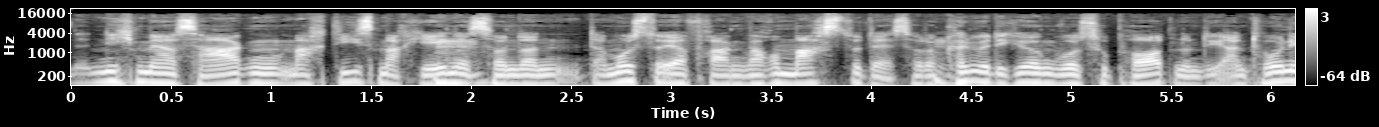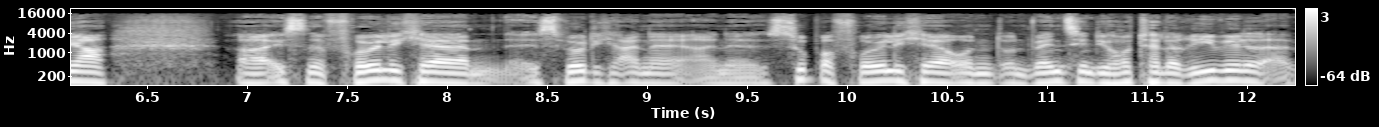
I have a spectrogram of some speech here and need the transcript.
nicht mehr sagen, mach dies, mach jenes, Mhm. sondern da musst du eher fragen, warum machst du das? Oder können wir dich irgendwo supporten? Und die Antonia äh, ist eine fröhliche, ist wirklich eine, eine super fröhliche und, und wenn sie in die Hotellerie will, äh,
